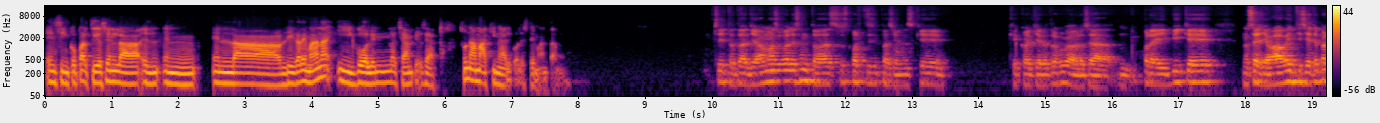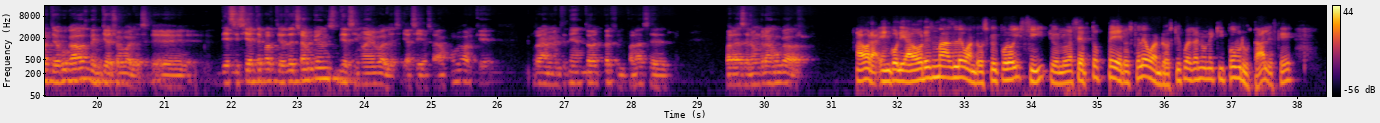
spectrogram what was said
en cinco partidos en la, en, la liga alemana y gol en la Champions. O sea, es una máquina el gol este man también. Sí, total, lleva más goles en todas sus participaciones que, que cualquier otro jugador. O sea, por ahí vi que, no sé, llevaba 27 partidos jugados, 28 goles. 17 eh, partidos de Champions, 19 goles. Y así, o sea, un jugador que realmente tiene todo el perfil para ser, para ser un gran jugador. Ahora, en goleadores más Lewandowski hoy por hoy, sí, yo lo acepto, pero es que Lewandowski juega en un equipo brutal, es que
